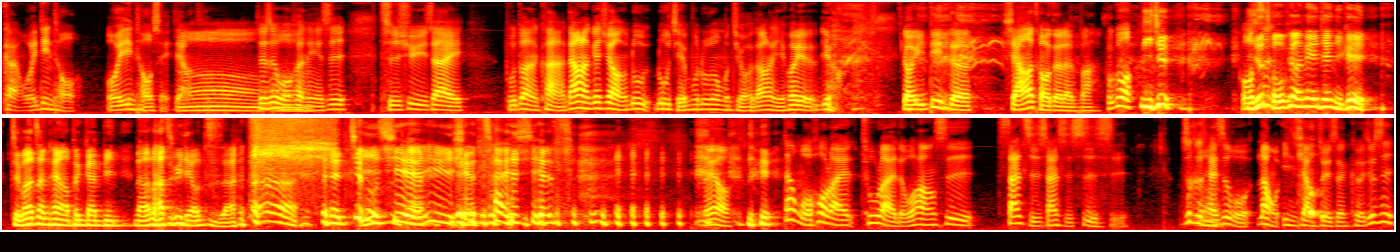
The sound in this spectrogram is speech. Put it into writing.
干我一定投，我一定投谁这样子。哦，就是我可能也是持续在不断的看，啊，当然跟学长录录节目录那么久，当然也会有有，有一定的想要投的人吧。不过 你就。你就投票那一天，你可以 嘴巴张开，然后喷干冰，然后拉出一条纸啊！一切预言在先，没有。但我后来出来的，我好像是三十、三十、四十，这个才是我让我印象最深刻。就是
